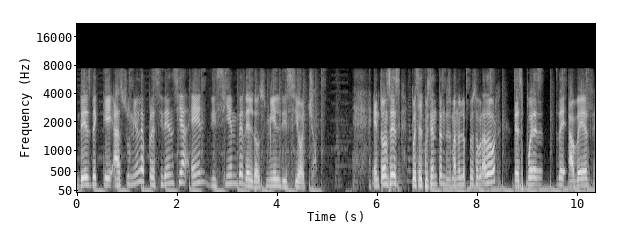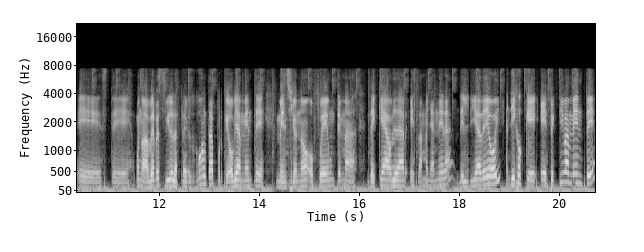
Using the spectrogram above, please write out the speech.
desde que asumió la presidencia en diciembre del 2018. Entonces, pues el presidente Andrés Manuel López Obrador, después de haber, este, bueno, haber recibido la pregunta, porque obviamente mencionó o fue un tema de qué hablar esta mañanera del día de hoy, dijo que efectivamente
